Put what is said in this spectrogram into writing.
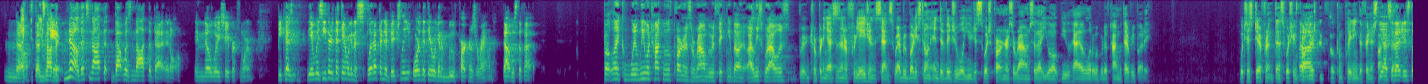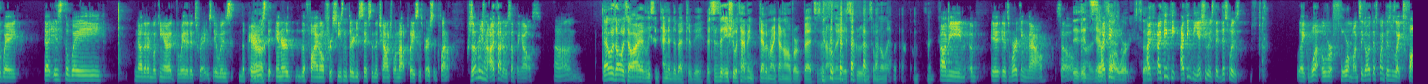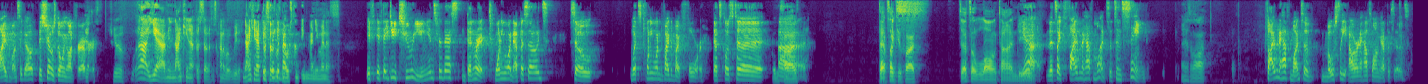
No, Like, that's not pair. the, no, that's not the, that was not the bet at all. In no way, shape, or form. Because it was either that they were going to split up individually or that they were going to move partners around. That was the bet. But like when we were talking move partners around, we were thinking about at least what I was interpreting as is in a free agent sense, where everybody's still an individual. You just switch partners around so that you all, you have a little bit of time with everybody, which is different than switching partners and still completing the finish line. Uh, yeah, with so that. that is the way. That is the way. Now that I'm looking at it, the way that it's raised, it was the pairs that enter the final for season 36 of the challenge will not place as pairs at the final. For some reason, I thought it was something else. Um, That was always how I at least intended the bet to be. This is the issue with having Devin write down all of our bets, is that I'm going to get screwed on someone else. I mean, uh, it, it's working now. So It, Uh, it's yeah, so I far think- worked. So I, I think the I think the issue is that this was like what over four months ago at this point. This was like five months ago. This show is going on forever. True. Uh, yeah, I mean, 19 episodes is kind of what we did. 19 episodes think with about- most of being 90 minutes. If if they do two reunions for this, then we're at 21 episodes. So what's 21 divided by four? That's close to Five. uh, That's like 5.25. s- That's a long time, dude. yeah, that's like five and a half months. That's insane. That's a lot. Five and a half months of mostly hour and a half long episodes.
